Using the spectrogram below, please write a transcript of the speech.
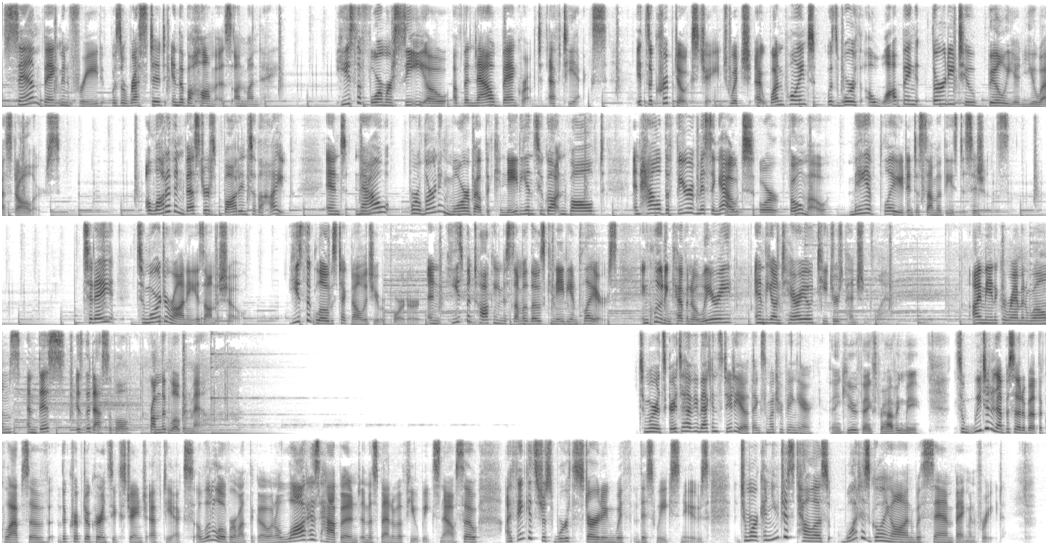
Sam Bankman Fried was arrested in the Bahamas on Monday. He's the former CEO of the now bankrupt FTX. It's a crypto exchange, which at one point was worth a whopping 32 billion US dollars. A lot of investors bought into the hype, and now we're learning more about the Canadians who got involved and how the fear of missing out, or FOMO, may have played into some of these decisions. Today, Temur Durrani is on the show. He's the Globe's technology reporter, and he's been talking to some of those Canadian players, including Kevin O'Leary and the Ontario Teachers Pension Plan. I'm Menaka Raman Wilms, and this is The Decibel from the Globe and Mail. Temur, it's great to have you back in studio. Thanks so much for being here. Thank you. Thanks for having me. So, we did an episode about the collapse of the cryptocurrency exchange FTX a little over a month ago, and a lot has happened in the span of a few weeks now. So, I think it's just worth starting with this week's news. Temur, can you just tell us what is going on with Sam Bankman Fried?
